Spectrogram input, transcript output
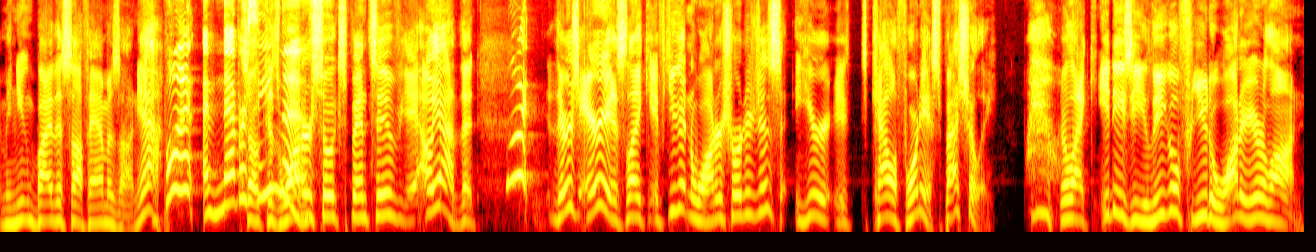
I mean, you can buy this off Amazon. Yeah. What? I've never So seen because water's so expensive. Yeah. Oh yeah. That what? There's areas like if you get in water shortages here, it's California especially. wow. They're like it is illegal for you to water your lawn.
